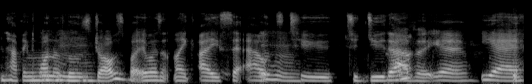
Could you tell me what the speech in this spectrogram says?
and having one of those Mhm. jobs, but it wasn't like I set out Mhm. to to do that. It, yeah. Yeah,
